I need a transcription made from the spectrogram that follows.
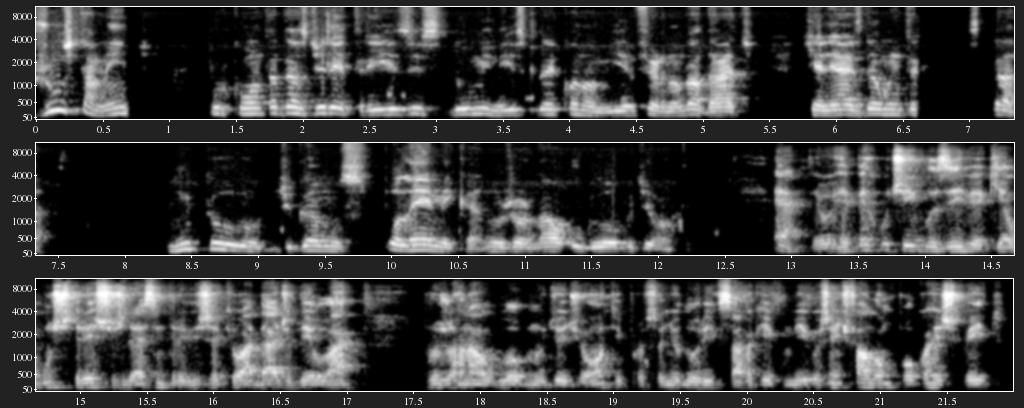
justamente por conta das diretrizes do ministro da Economia, Fernando Haddad, que, aliás, deu uma entrevista muito, digamos, polêmica no jornal O Globo de ontem. É, eu repercuti, inclusive, aqui alguns trechos dessa entrevista que o Haddad deu lá para o jornal o Globo no dia de ontem, o professor Nildo que estava aqui comigo, a gente falou um pouco a respeito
